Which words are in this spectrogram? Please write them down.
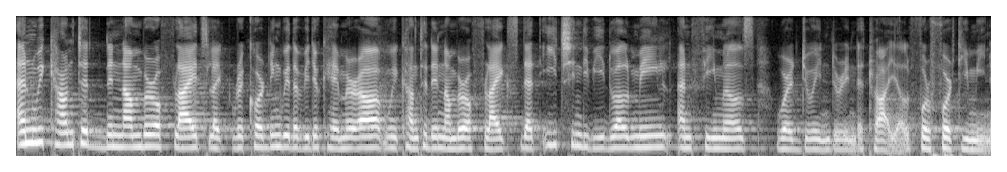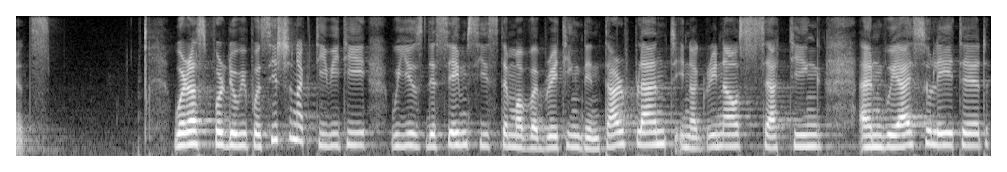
And we counted the number of flights, like recording with a video camera, we counted the number of flights that each individual, male and females, were doing during the trial for 40 minutes. Whereas for the oviposition activity, we use the same system of vibrating the entire plant in a greenhouse setting, and we isolated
